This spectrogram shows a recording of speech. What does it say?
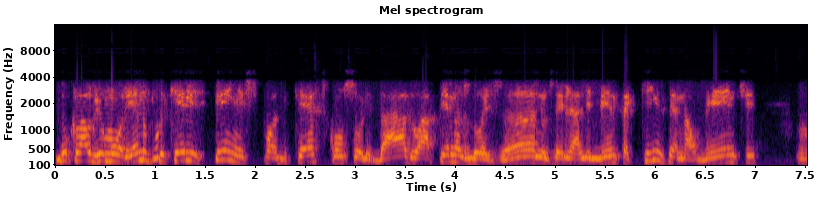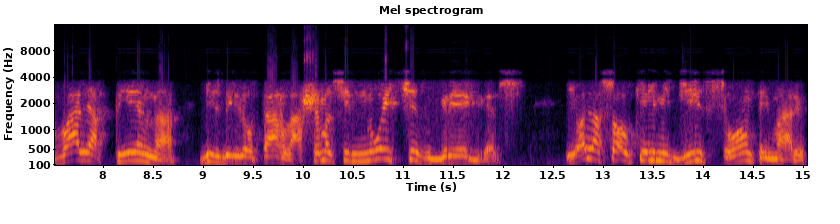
do Cláudio Moreno, porque ele tem esse podcast consolidado há apenas dois anos, ele alimenta quinzenalmente, vale a pena bisbilhotar lá, chama-se Noites Gregas. E olha só o que ele me disse ontem, Mário,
